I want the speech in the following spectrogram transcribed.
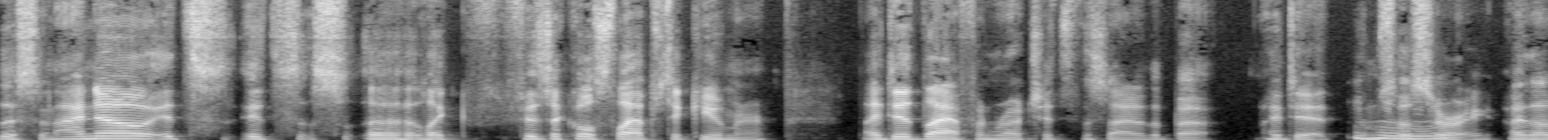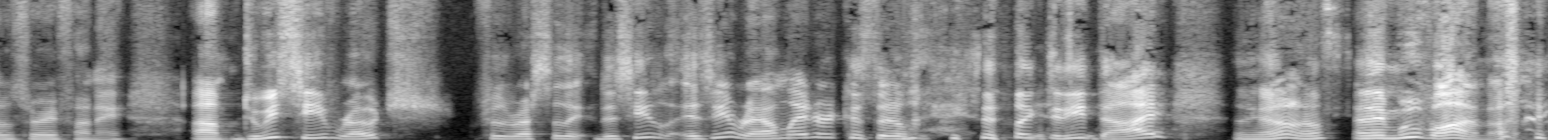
listen I know it's it's uh, like physical slapstick humor I did laugh when Roach hits the side of the boat I did I'm so Mhm. sorry I thought it was very funny um do we see Roach for the rest of the does he is he around later because they're like like did he die Like, I don't know and they move on I like,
